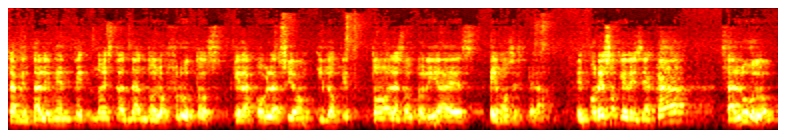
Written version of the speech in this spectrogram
lamentablemente no están dando los frutos que la población y lo que todas las autoridades hemos esperado. Es por eso que desde acá saludo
